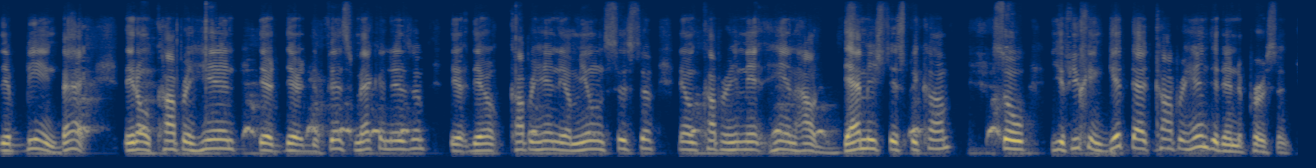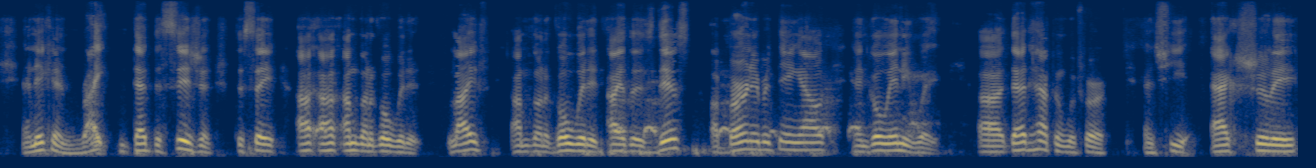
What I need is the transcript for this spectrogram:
their being back. They don't comprehend their, their defense mechanism. They, they don't comprehend their immune system. They don't comprehend how damaged it's become. So if you can get that comprehended in the person and they can write that decision to say, I, I'm going to go with it. Life, I'm going to go with it. Either it's this or burn everything out and go anyway. Uh, that happened with her. And she actually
